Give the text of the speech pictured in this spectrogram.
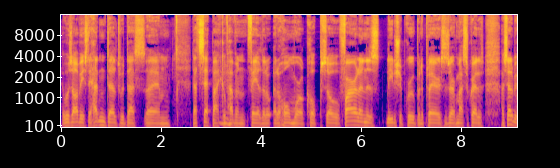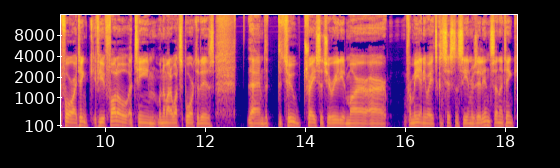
it was obvious they hadn't dealt with that um, that setback mm. of having failed at a, at a, home World Cup. So Farrell and his leadership group and the players deserve massive credit. I said it before. I think if you follow a team, no matter what sport it is, um, the the two traits that you really admire are for me anyway, it's consistency and resilience. And I think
